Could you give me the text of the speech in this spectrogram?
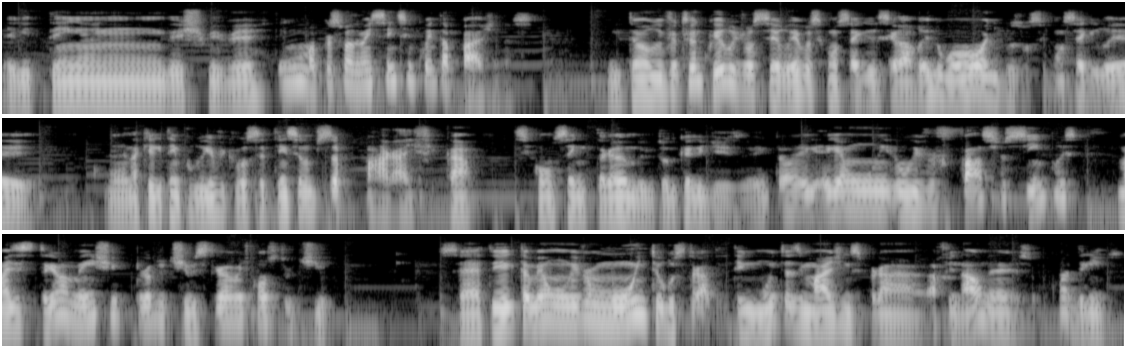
Ele tem, deixa me ver, tem aproximadamente 150 páginas. Então é um livro tranquilo de você ler, você consegue, sei lá, ler no ônibus, você consegue ler né, naquele tempo livre que você tem, você não precisa parar e ficar se concentrando em tudo que ele diz. Então ele, é um, um, livro fácil, simples, mas extremamente produtivo, extremamente construtivo. Certo? E ele também é um livro muito ilustrado. Ele tem muitas imagens para, afinal, né, sobre quadrinhos.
